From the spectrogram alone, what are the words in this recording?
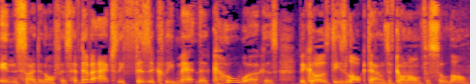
inside an office, have never actually physically met their co workers because these lockdowns have gone on for so long.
